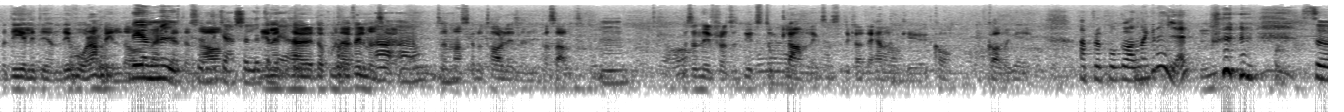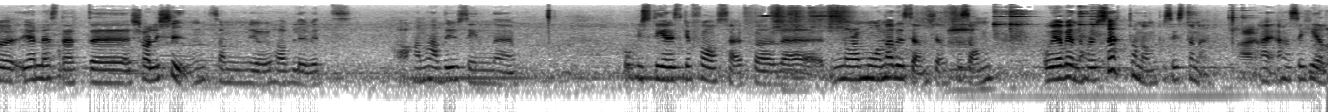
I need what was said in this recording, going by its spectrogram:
men det är lite det är våran bild av Det är en myt, verkligheten. det kanske lite Enligt den här dokumentärfilmen så Ja, det. ja. Så man ska nog ta det med en nypa salt. Men sen är det förstås det är ett stort land liksom, så det är klart det händer mycket gal- galna grejer. Apropå galna grejer. så jag läste att eh, Charlie Sheen, som ju har blivit... Ja, han hade ju sin eh, hysteriska fas här för eh, några månader sedan känns det som. Och jag vet inte, har du sett honom på sistone? Nej. han ser helt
